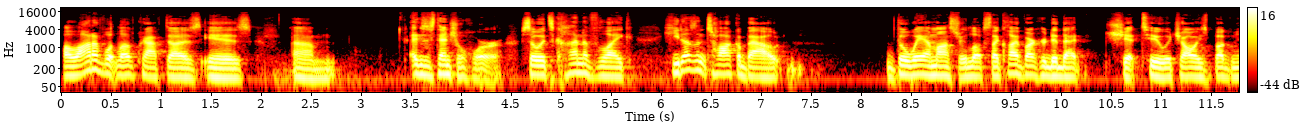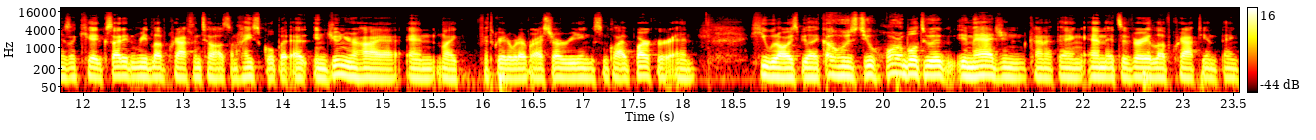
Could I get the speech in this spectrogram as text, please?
a lot of what lovecraft does is um, existential horror so it's kind of like he doesn't talk about the way a monster looks like clive barker did that shit too which always bugged me as a kid because i didn't read lovecraft until i was in high school but in junior high and like fifth grade or whatever i started reading some clive barker and he would always be like, "Oh, it was too horrible to imagine," kind of thing, and it's a very Lovecraftian thing.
